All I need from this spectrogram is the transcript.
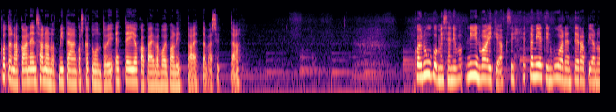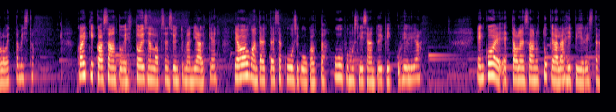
Kotonakaan en sanonut mitään, koska tuntui, ettei joka päivä voi valittaa, että väsyttää. Koin uupumiseni niin vaikeaksi, että mietin vuoden terapian aloittamista. Kaikki kasaantui toisen lapsen syntymän jälkeen ja vauvan täyttäessä kuusi kuukautta uupumus lisääntyi pikkuhiljaa. En koe, että olen saanut tukea lähipiiristä,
